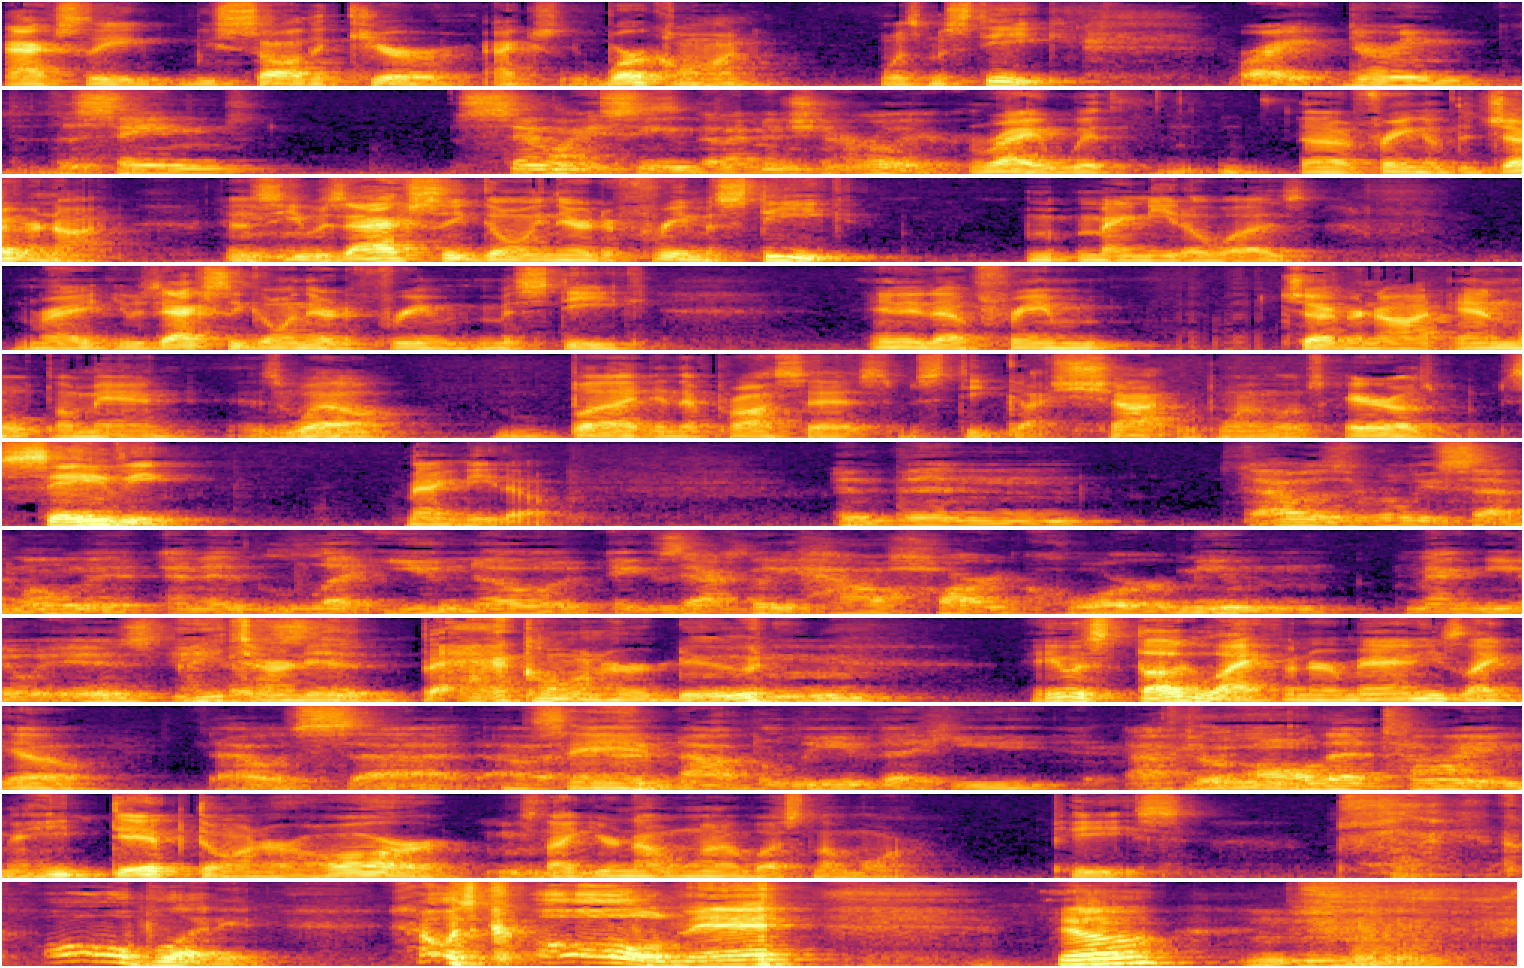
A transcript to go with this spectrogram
actually we saw the cure actually work on was Mystique. Right during the same semi scene that I mentioned earlier. Right with uh, freeing of the Juggernaut because he was actually going there to free Mystique. M- Magneto was right. He was actually going there to free Mystique. Ended up freeing Juggernaut and Molto Man as well. But in the process, Mystique got shot with one of those arrows, saving Magneto. And then that was a really sad moment, and it let you know exactly how hardcore mutant Magneto is. He turned his back on her, dude. Mhm. He was thug life lifing her, man. He's like, yo, That was sad. I, I could not believe that he, after He- all that time, man, he dipped on her hard. He's like, you're not one of us no more. Peace. Cold blooded. That was cold, man. You know? Mhm.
